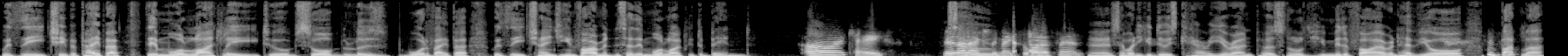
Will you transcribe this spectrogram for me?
with the cheaper paper, they're more likely to absorb, lose water vapour with the changing environment, and so they're more likely to bend. Oh, okay. No, that actually makes a lot of sense. Yeah, so what you could do is carry your own personal humidifier and have your butler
